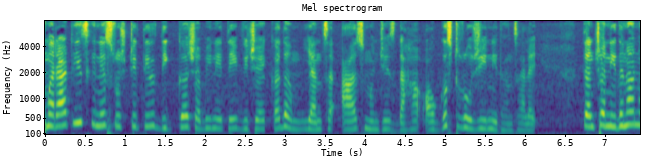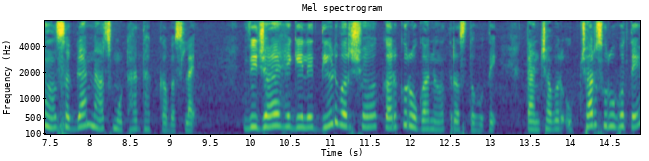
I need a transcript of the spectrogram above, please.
मराठी सिनेसृष्टीतील दिग्गज अभिनेते विजय कदम यांचं आज म्हणजेच दहा ऑगस्ट रोजी निधन झालंय. त्यांच्या निधनानं सगळ्यांनाच मोठा धक्का बसलाय. विजय हे गेले दीड वर्ष कर्करोगानं त्रस्त होते. त्यांच्यावर उपचार सुरू होते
